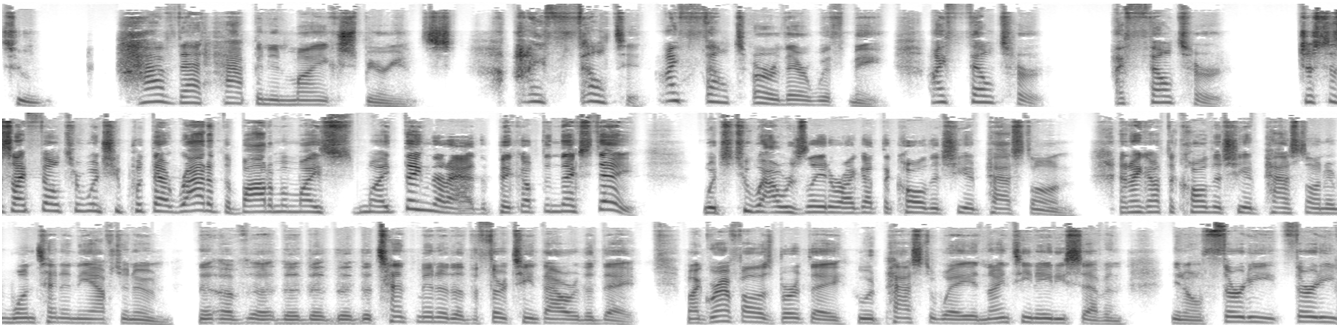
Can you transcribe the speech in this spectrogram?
to have that happen in my experience i felt it i felt her there with me i felt her i felt her just as i felt her when she put that rat at the bottom of my my thing that i had to pick up the next day which two hours later I got the call that she had passed on. And I got the call that she had passed on at 110 in the afternoon of the, the, the, the, the 10th minute of the 13th hour of the day. My grandfather's birthday, who had passed away in 1987, you know, 30, 30,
